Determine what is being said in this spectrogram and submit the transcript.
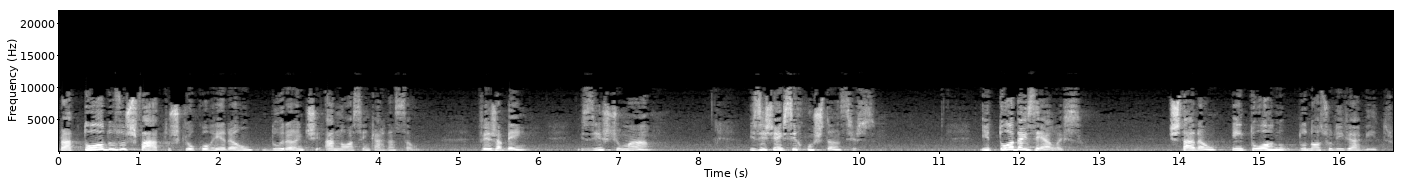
para todos os fatos que ocorrerão durante a nossa encarnação. Veja bem, existe uma existem as circunstâncias e todas elas estarão em torno do nosso livre-arbítrio,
